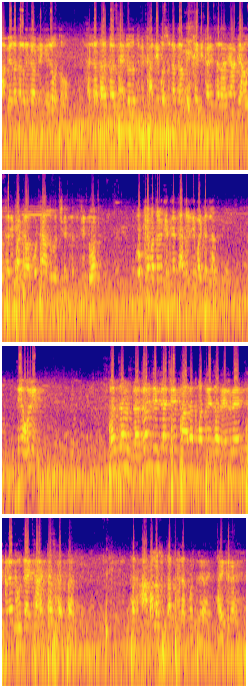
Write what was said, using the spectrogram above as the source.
आंबेगा तालुक्याच्या आम्ही गेलो होतो. हल्ला झाला सांगितलं होतं तुम्ही खाली बसू नका मुख्य ठिकाणी चला आणि आम्ही अवसरी पाठ्यावर मोठं आंदोलन छेडलं. त्याची नोंद मुख्यमंत्र्यांनी घेतल्या तातडीची बैठक लागली. ते होईल. पण जर नगर जिल्ह्याचे पालकमंत्री जर रेल्वे तिकडे घेऊन जायचा अंदाज करतात. तर आम्हाला सुद्धा पालकमंत्री आहे आहे नाही?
